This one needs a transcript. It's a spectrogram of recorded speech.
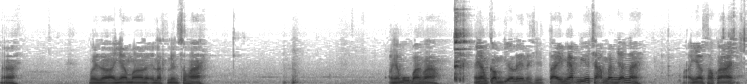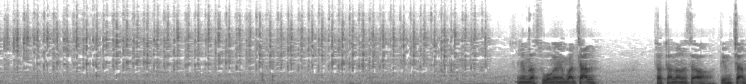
Này. bây giờ anh em à, lại lật lên số 2 anh em úp bát vào. Anh em cầm đĩa lên này, chỉ tay mép đĩa, chạm mép nhẫn này. Anh em sau cái. Anh em đặt xuống, anh em bán chẵn. Chắc chắn là nó sẽ ở tiếng chẵn.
